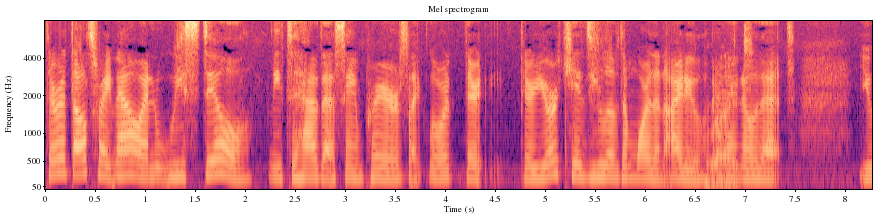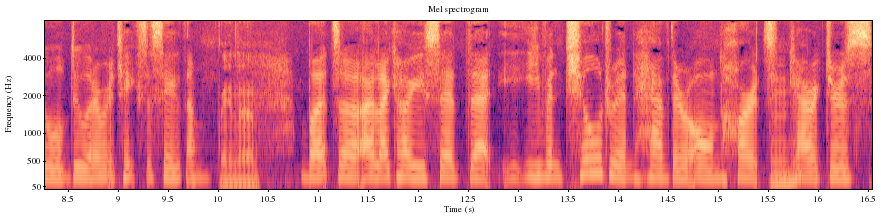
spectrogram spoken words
They're adults right now, and we still need to have that same prayers. Like Lord, they're they're your kids. You love them more than I do, and I know that you will do whatever it takes to save them. Amen. But uh, I like how you said that even children have their own hearts and Mm-hmm. characters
